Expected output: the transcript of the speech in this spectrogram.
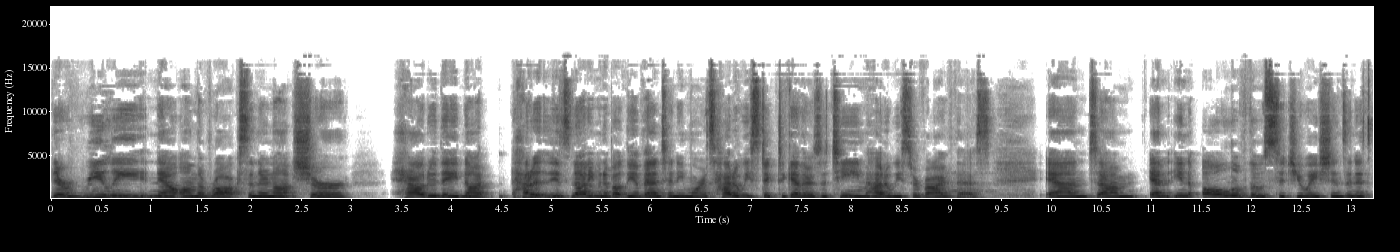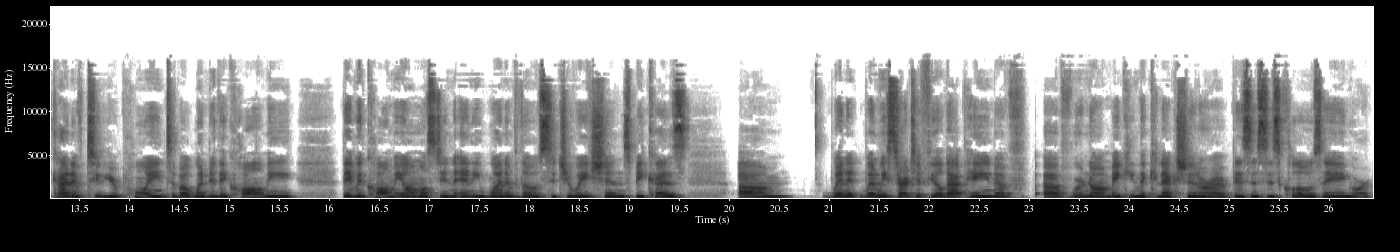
they're really now on the rocks and they're not sure how do they not how do it's not even about the event anymore. It's how do we stick together as a team? How do we survive this? And um and in all of those situations and it's kind of to your point about when do they call me they would call me almost in any one of those situations because um when it when we start to feel that pain of of we're not making the connection or our business is closing or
